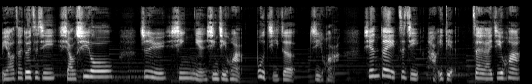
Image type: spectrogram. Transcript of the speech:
不要再对自己小气哦。至于新年新计划，不急着计划，先对自己好一点，再来计划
